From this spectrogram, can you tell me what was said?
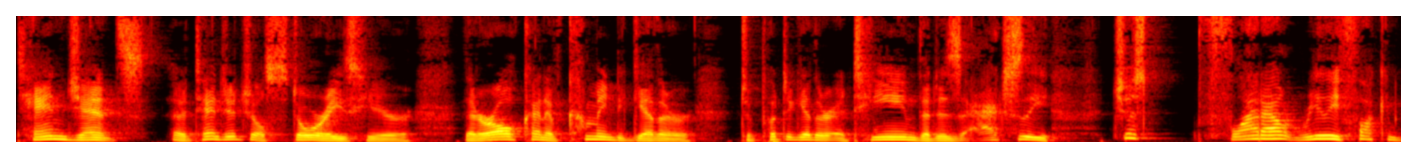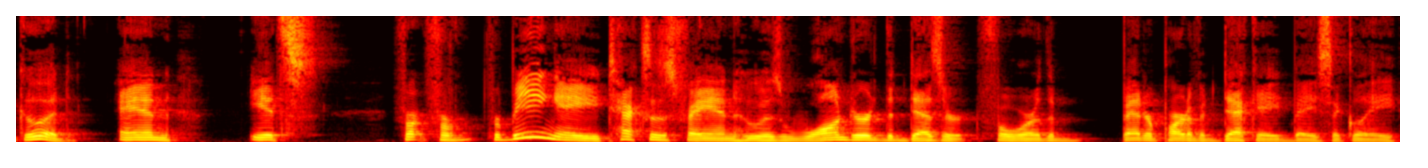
tangents, uh, tangential stories here that are all kind of coming together to put together a team that is actually just flat out really fucking good. And it's for for for being a Texas fan who has wandered the desert for the better part of a decade, basically,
